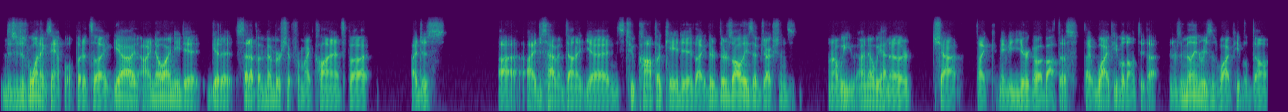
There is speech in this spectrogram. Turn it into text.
this is just one example, but it's like, yeah, Yeah. I, I know I need to get it set up a membership for my clients, but I just uh I just haven't done it yet and it's too complicated. Like there, there's all these objections. Uh, we I know we had another chat like maybe a year ago about this, like why people don't do that. And there's a million reasons why people don't.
